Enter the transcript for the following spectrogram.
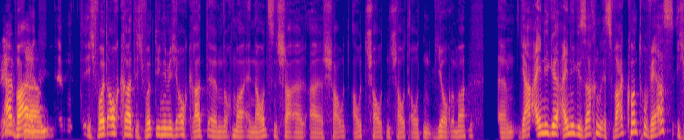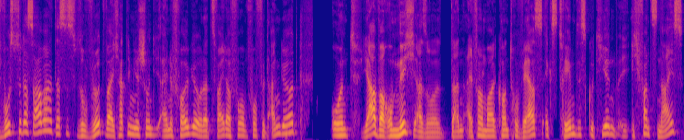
Ja, war. Ähm, ich wollte auch gerade, ich wollte die nämlich auch gerade ähm, nochmal announcen, scha äh, shout, outschauten, shoutouten, wie auch immer. Ähm, ja, einige, einige Sachen. Es war kontrovers. Ich wusste das aber, dass es so wird, weil ich hatte mir schon die, eine Folge oder zwei davor im Vorfeld angehört. Und ja, warum nicht? Also dann einfach mal kontrovers extrem diskutieren. Ich fand's nice.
